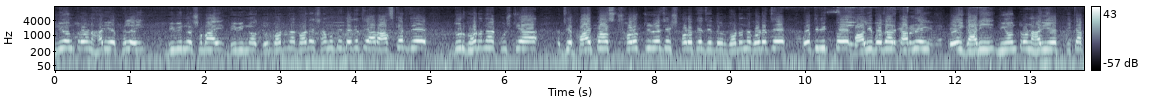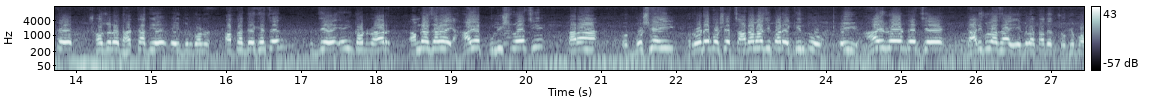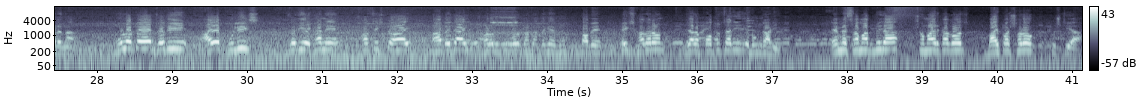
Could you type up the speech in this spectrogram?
নিয়ন্ত্রণ হারিয়ে ফেলেই বিভিন্ন সময় বিভিন্ন দুর্ঘটনা ঘটে, সেমনটি দেখেছি। আর আজকের যে দুর্ঘটনা, কুষ্টিয়া যে বাইপাস সড়কটি রয়েছে সড়কে যে দুর্ঘটনা ঘটেছে, অতিরিক্ত বালি বোঝার কারণেই এই গাড়ি নিয়ন্ত্রণ হারিয়ে পিকআপে সজোরে ধাক্কা দিয়ে এই দুর্ঘটনা, আপনারা দেখেছেন যে এই ঘটনার, আমরা যারা হাইওয়ে পুলিশ রয়েছি, তারা বসেই, রোডে বসে চাঁদাবাজি করে, কিন্তু এই হাই রোডে যে গাড়িগুলো যায়, এগুলো তাদের চোখে পড়ে না। মূলত যদি হাইওয়ে পুলিশ যদি এখানে সচেষ্ট হয় তবে গাই সড়ক দুর্ঘটনা থেকে মুক্তি পাবে এই সাধারণ যারা পথচারী এবং গাড়ি। এম এস হামাদ মিরা সময়ের কাগজ বাইপাস সড়ক, কুষ্টিয়া।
